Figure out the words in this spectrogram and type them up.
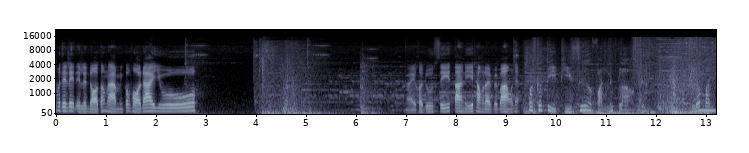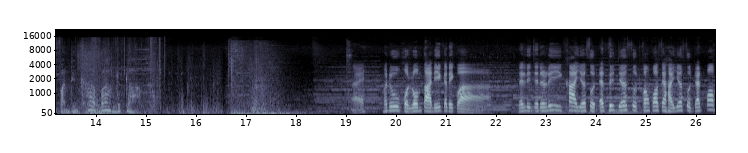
ไม่ได้เล่นเอเลนดอร์ตั้งนานมันก็พอได้อยู่ไหนขอดูซิตานี้ทำอะไรไปบ้างวะเนี่ย ปกติผีเสื้อฝันหรือเปล่านะ แล้วมันฝันถึงข้าบ้างหรือเปล่า ไหน มาดูผลลมตานี้กันดีกว่าเดลิเจเนอรี่ค่าเยอะสุด แอสซิดเยอะสุด ความความเสียหายเยอะสุดดันป้อม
